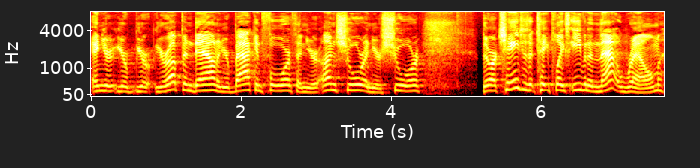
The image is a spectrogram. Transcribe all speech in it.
and you're, you're, you're, you're up and down and you're back and forth and you're unsure and you're sure. There are changes that take place even in that realm.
